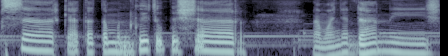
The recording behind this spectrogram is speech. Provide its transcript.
besar. Kata temenku itu besar. Namanya Danis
